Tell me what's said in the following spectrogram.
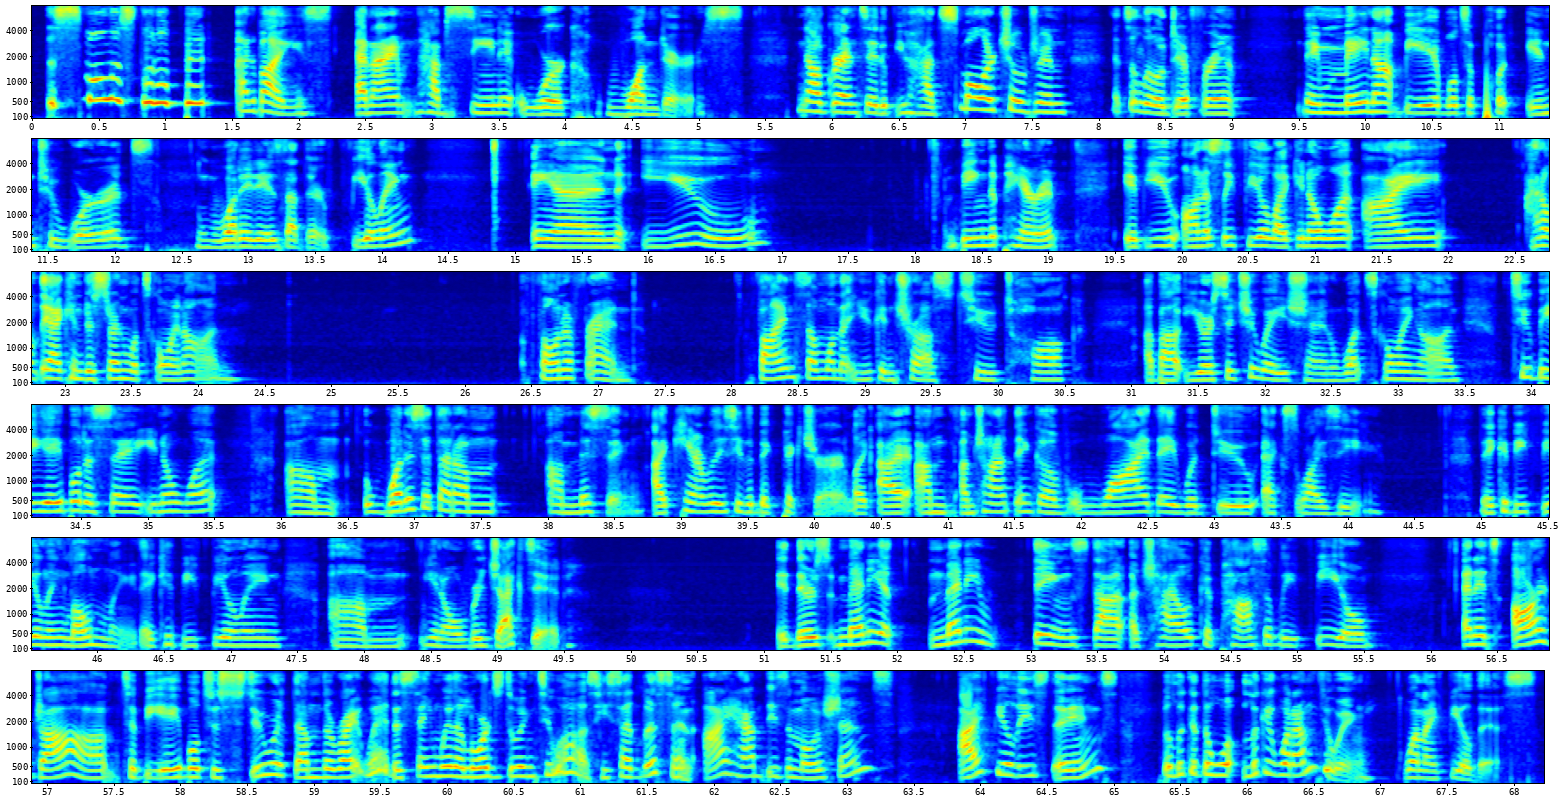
the smallest little bit advice and I have seen it work wonders. Now, granted, if you had smaller children, it's a little different. They may not be able to put into words what it is that they're feeling. And you, being the parent, if you honestly feel like, you know what, I I don't think I can discern what's going on. Phone a friend. Find someone that you can trust to talk about your situation, what's going on, to be able to say, you know what, um, what is it that I'm I'm missing? I can't really see the big picture. Like I I'm I'm trying to think of why they would do X Y Z. They could be feeling lonely. They could be feeling, um, you know, rejected. There's many many things that a child could possibly feel and it's our job to be able to steward them the right way, the same way the Lord's doing to us. He said, "Listen, I have these emotions. I feel these things, but look at the look at what I'm doing when I feel this."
